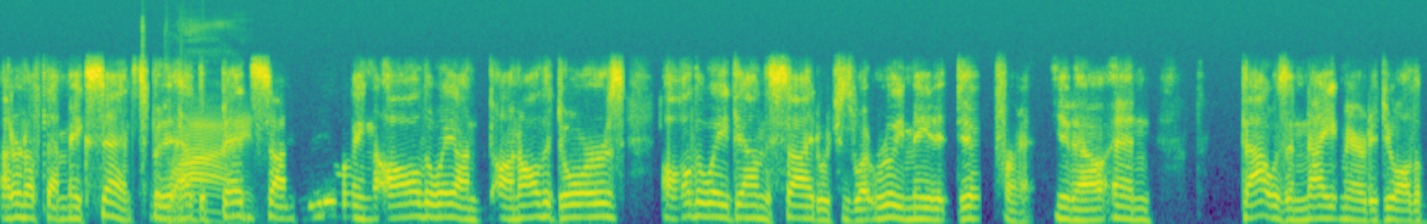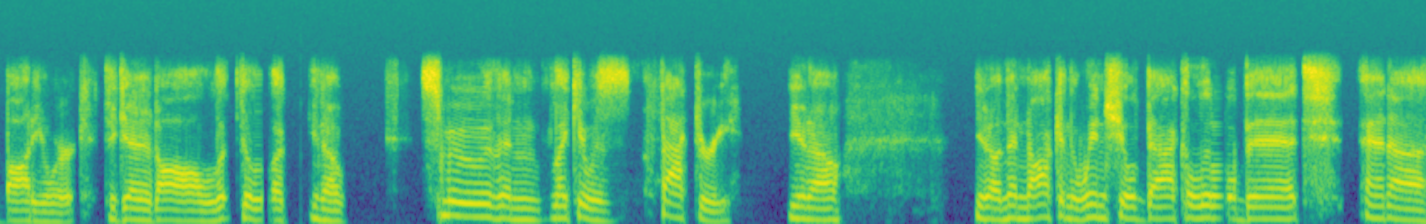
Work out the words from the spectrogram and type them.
I don't know if that makes sense, but it had the bedside railing all the way on on all the doors, all the way down the side, which is what really made it different, you know. And that was a nightmare to do all the body work to get it all look to look, you know, smooth and like it was factory, you know. You know, and then knocking the windshield back a little bit. And uh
